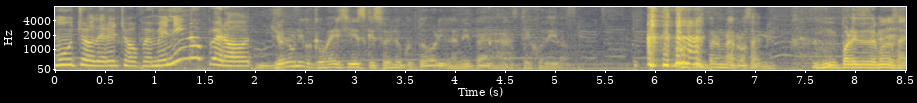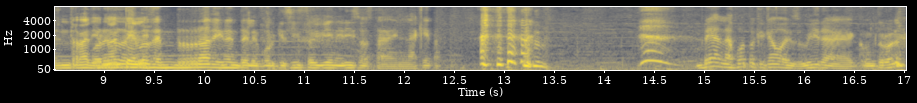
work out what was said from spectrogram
Mucho derecho femenino, pero Yo lo único que voy a decir es que soy locutor y la neta estoy jodido. No espero una rosa de mí. Por eso hacemos en radio, Por no eso en tele. en radio y no en tele, porque sí estoy bien erizo hasta en la jeta. Vean la foto que acabo de subir a Control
